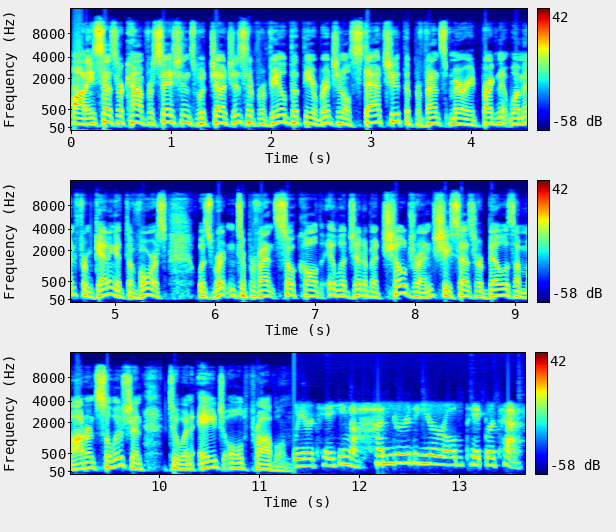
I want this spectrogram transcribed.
Aune says her conversations with judges have revealed that the original statute that prevents married pregnant women from getting a divorce was written to prevent so called illegitimate children. She says her bill is a modern solution to an age old problem. We are taking a hundred year old paper test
